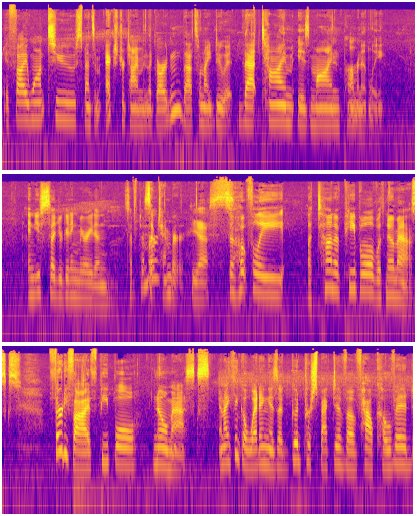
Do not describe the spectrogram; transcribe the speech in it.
If I want to spend some extra time in the garden, that's when I do it. That time is mine permanently. And you said you're getting married in September? September, yes. So, hopefully, a ton of people with no masks. 35 people no masks. And I think a wedding is a good perspective of how COVID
